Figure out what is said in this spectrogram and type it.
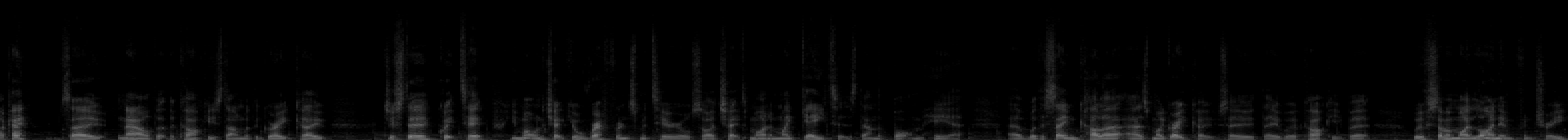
Okay so now that the khaki's done with the great coat just a quick tip, you might want to check your reference material. So I checked mine and my gaiters down the bottom here uh, were the same colour as my greatcoat, so they were khaki. But with some of my line infantry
